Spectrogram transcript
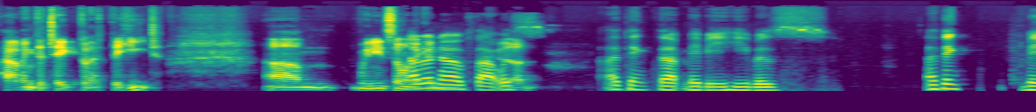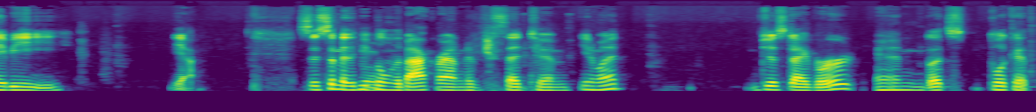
having to take the, the heat. Um, we need someone. I don't know if that do was. I think that maybe he was. I think maybe, yeah. So some of the people in the background have said to him, you know what, just divert and let's look at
